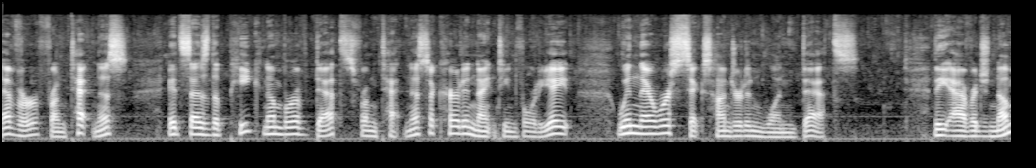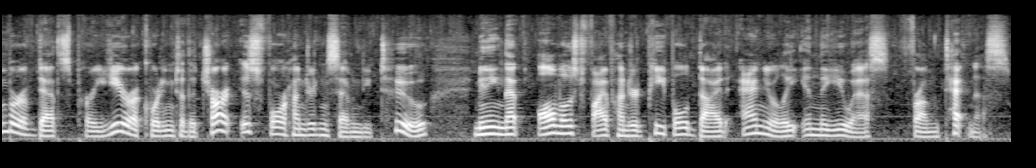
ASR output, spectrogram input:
ever from tetanus. It says the peak number of deaths from tetanus occurred in 1948 when there were 601 deaths. The average number of deaths per year, according to the chart, is 472, meaning that almost 500 people died annually in the US from tetanus.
